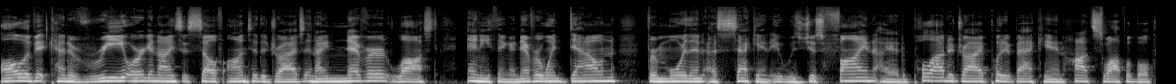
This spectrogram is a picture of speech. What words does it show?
all of it kind of reorganized itself onto the drives and I never lost anything. I never went down for more than a second. It was just fine. I had to pull out a drive, put it back in, hot swappable,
